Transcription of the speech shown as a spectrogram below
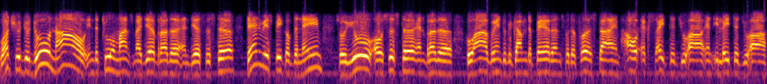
What should you do now in the two months, my dear brother and dear sister? Then we speak of the name. So you, oh sister and brother, who are going to become the parents for the first time, how excited you are and elated you are.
